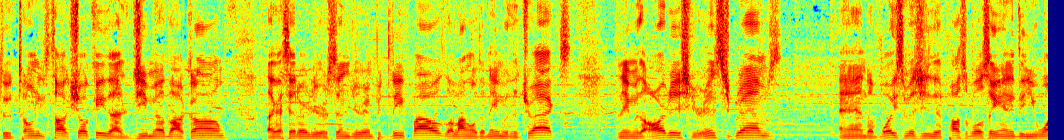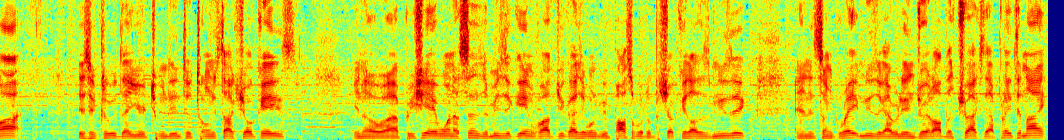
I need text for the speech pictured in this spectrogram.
to Tony's Talk Showcase at gmail.com. Like I said earlier, send your MP3 files along with the name of the tracks, the name of the artist, your Instagrams, and a voice message if possible saying anything you want. This includes that you're tuned in to Tony's Talk Showcase. You know, I appreciate everyone that sends the music in. Without you guys, it wouldn't be possible to showcase all this music. And it's some great music. I really enjoyed all the tracks that I played tonight.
